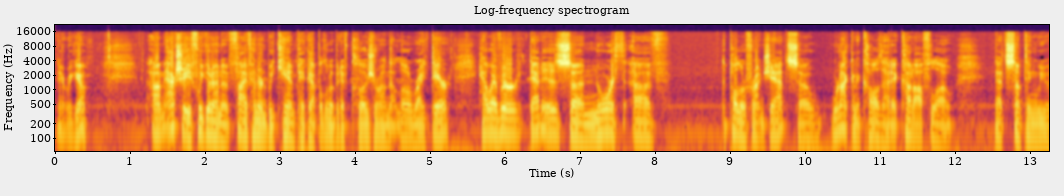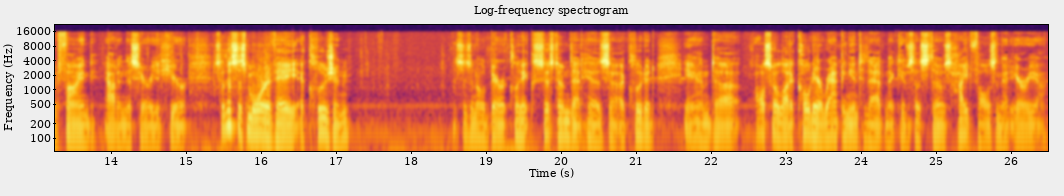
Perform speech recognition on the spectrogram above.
There we go. Um, actually, if we go down to 500, we can pick up a little bit of closure on that low right there. However, that is uh, north of the polar front jet, so we're not going to call that a cutoff low. That's something we would find out in this area here. So this is more of a occlusion. This is an old baroclinic system that has uh, occluded and uh, also a lot of cold air wrapping into that and that gives us those height falls in that area.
